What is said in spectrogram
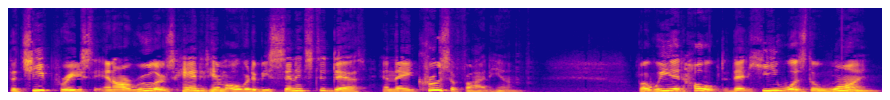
The chief priests and our rulers handed him over to be sentenced to death, and they crucified him. But we had hoped that he was the one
